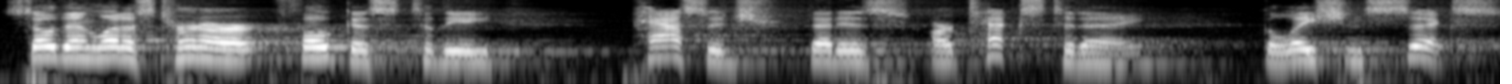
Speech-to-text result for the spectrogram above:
So then, let us turn our focus to the passage that is our text today Galatians 6,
